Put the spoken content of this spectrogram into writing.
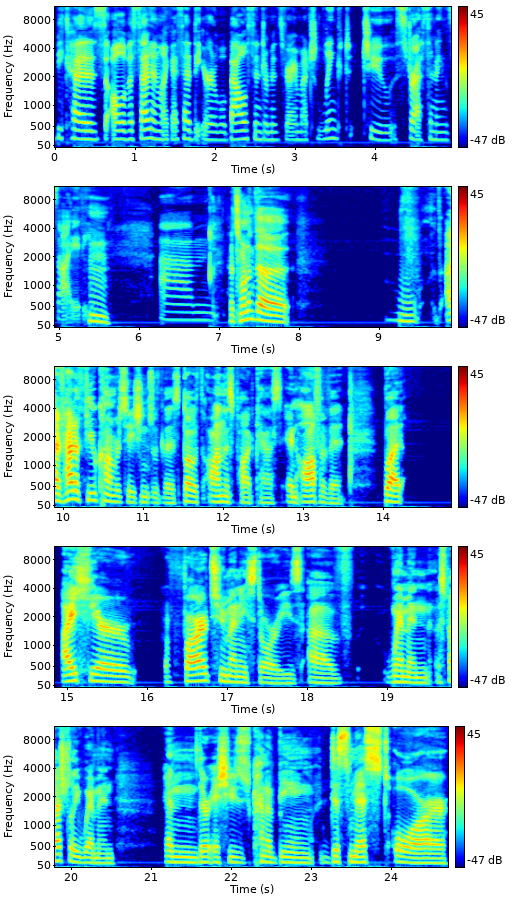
because all of a sudden, like I said, the irritable bowel syndrome is very much linked to stress and anxiety. Um, That's one of the. I've had a few conversations with this, both on this podcast and off of it, but I hear far too many stories of women, especially women, and their issues kind of being dismissed or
